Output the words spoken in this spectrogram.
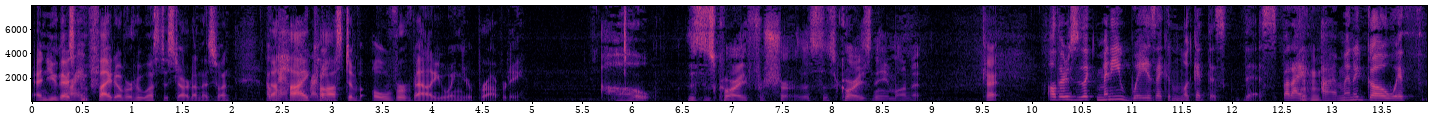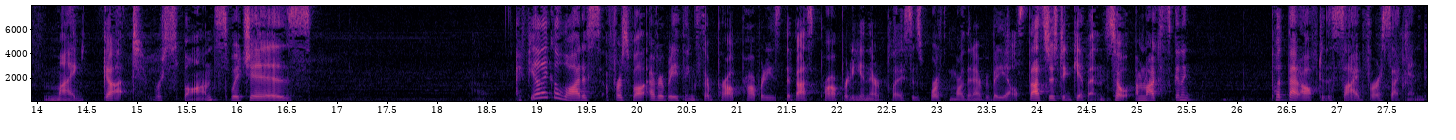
and you guys All can fight over who wants to start on this one. The Okay, high cost of overvaluing your property. Oh. This is Corey for sure. This is Corey's name on it. Okay. Oh, there's like many ways I can look at this this, but I mm-hmm. I'm going to go with my gut response, which is I feel like a lot of first of all, everybody thinks their pro- property is the best property in their place is worth more than everybody else. That's just a given. So I'm not just going to put that off to the side for a second.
